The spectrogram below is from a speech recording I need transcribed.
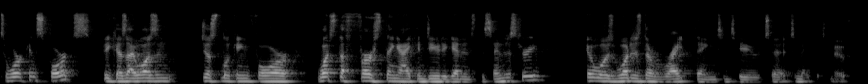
to work in sports because i wasn't just looking for what's the first thing I can do to get into this industry. It was what is the right thing to do to, to make this move.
